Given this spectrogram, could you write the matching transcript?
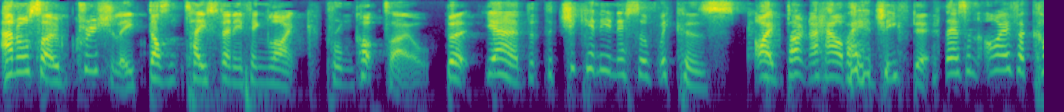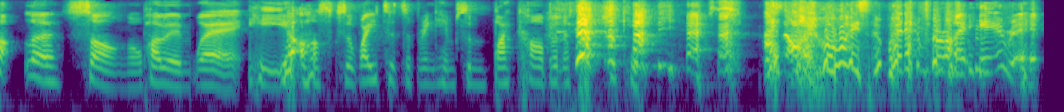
and also crucially doesn't taste anything like prawn cocktail. But yeah, the, the chickeniness of Wickers, I don't know how they achieved it. There's an Ivor Cutler song or poem where he asks a waiter to bring him some bicarbonate chicken. yes. And I always, whenever I hear it,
